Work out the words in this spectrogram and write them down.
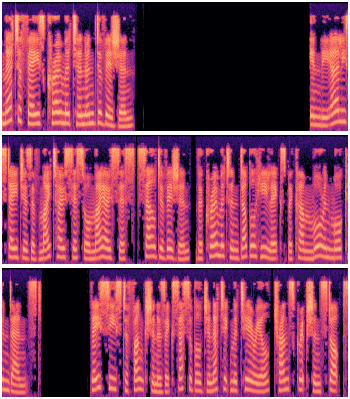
Metaphase chromatin and division. In the early stages of mitosis or meiosis cell division, the chromatin double helix become more and more condensed. They cease to function as accessible genetic material transcription stops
